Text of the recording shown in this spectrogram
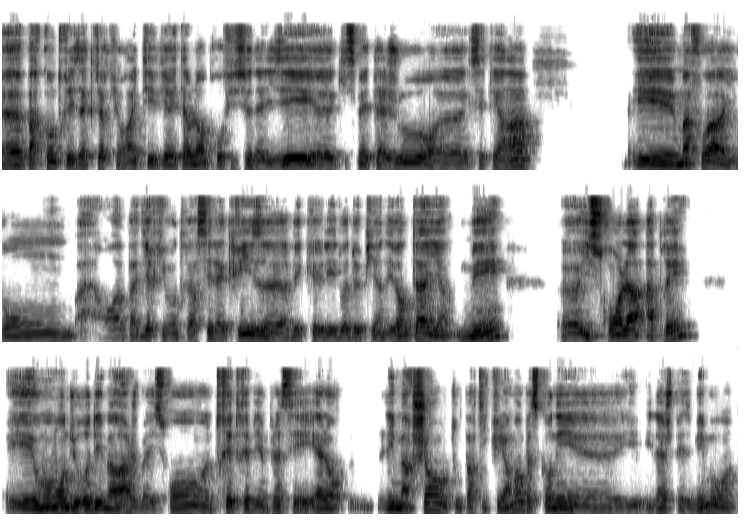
Euh, par contre, les acteurs qui auront été véritablement professionnalisés, euh, qui se mettent à jour, euh, etc. Et ma foi, ils vont, bah, on va pas dire qu'ils vont traverser la crise avec les doigts de pied en éventail, hein, mais ils seront là après. Et au moment du redémarrage, bah, ils seront très très bien placés. Et alors, les marchands, tout particulièrement, parce qu'on est, euh, et là je pèse mes mots, hein,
